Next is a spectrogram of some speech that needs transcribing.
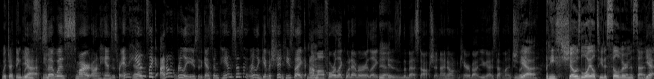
which I think was Yeah, so know, it was smart on Hands' part. And Hands, like, I don't really use it against him. Hands doesn't really give a shit. He's like, I'm Yeah. all for like whatever, like, Yeah. is the best option. I don't care about you guys that much. Like, yeah. But he shows loyalty to Silver in a sense. yeah.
